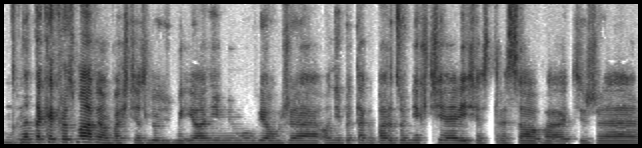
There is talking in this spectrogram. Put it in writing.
no tak jak rozmawiam właśnie z ludźmi i oni mi mówią, że oni by tak bardzo nie chcieli się stresować, że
